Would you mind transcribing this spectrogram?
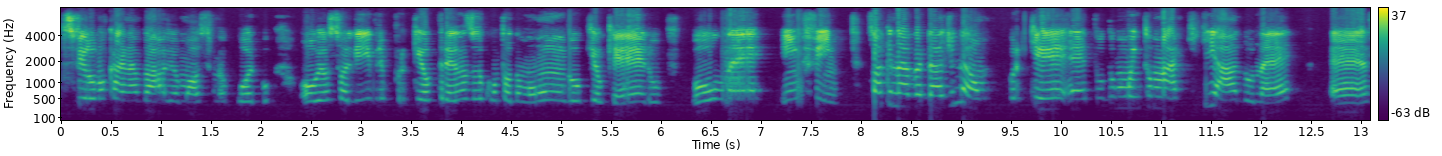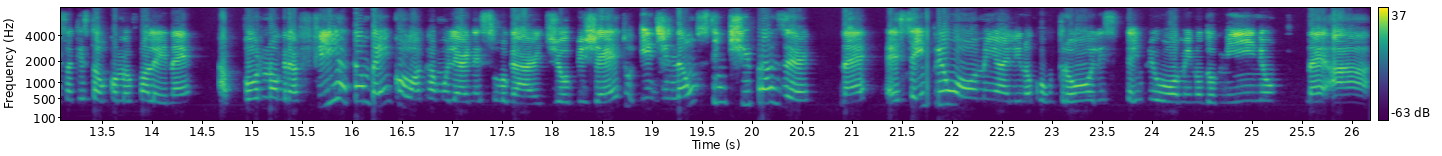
desfilo no carnaval e eu mostro meu corpo, ou eu sou livre porque eu transo com todo mundo que eu quero, ou, né, enfim. Só que na verdade não, porque é tudo muito maquiado, né? É essa questão, como eu falei, né? A pornografia também coloca a mulher nesse lugar de objeto e de não sentir prazer, né? É sempre o homem ali no controle, sempre o homem no domínio, né? A,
